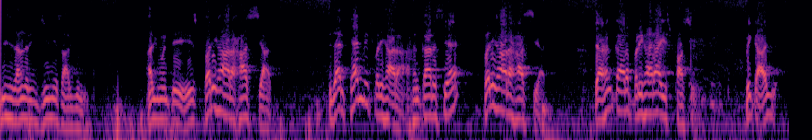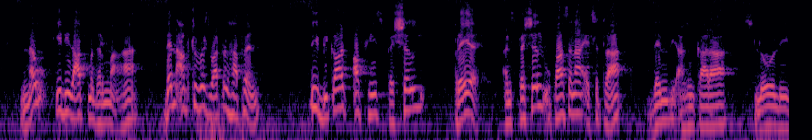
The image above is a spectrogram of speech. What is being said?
This is another ingenious argument. Argument is pariharaha syat. There can be parihara. Ahankarasya pariharaha syat. The ahankara parihara is possible. Because now it is Atma Dharma. Then afterwards what will happen? The, because of his special prayer and special upasana etc. Then the ahankara slowly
